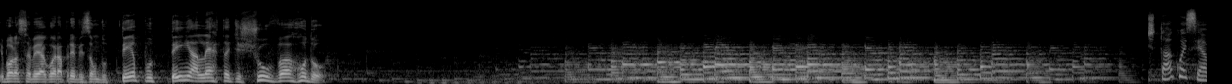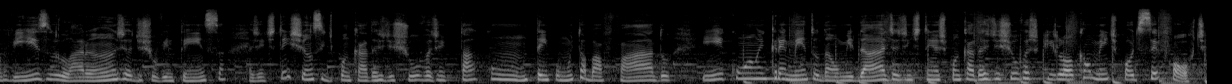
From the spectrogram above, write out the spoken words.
E bora saber agora a previsão do tempo. Tem alerta de chuva, rodou. Está com esse aviso laranja de chuva intensa. A gente tem chance de pancadas de chuva, a gente está com um tempo muito abafado e com o incremento da umidade, a gente tem as pancadas de chuvas que localmente pode ser forte.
